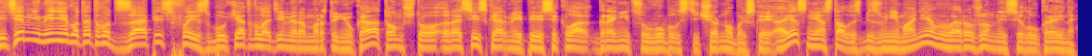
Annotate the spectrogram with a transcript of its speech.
И тем не менее, вот эта вот запись в Фейсбуке от Владимира Мартынюка о том, что российская армия пересекла границу в области Чернобыльской АЭС, не осталась без внимания. Вооруженные силы Украины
